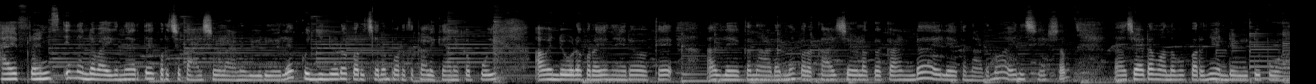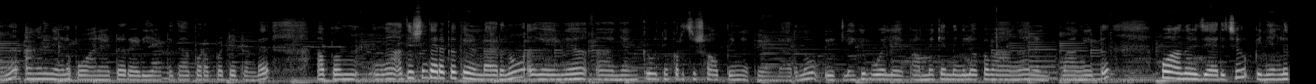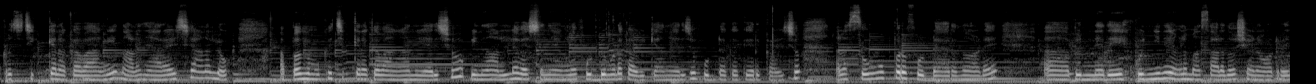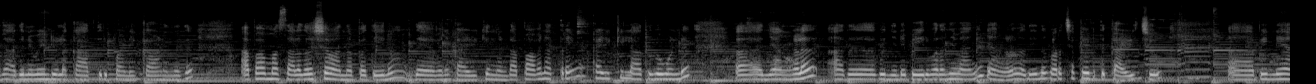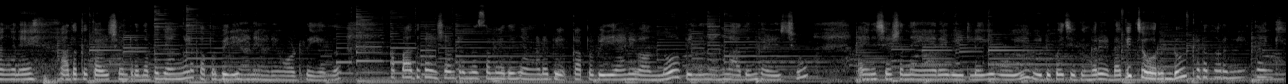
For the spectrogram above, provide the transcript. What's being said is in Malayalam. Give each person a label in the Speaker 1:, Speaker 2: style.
Speaker 1: ഹായ് ഫ്രണ്ട്സ് ഇന്ന് എന്റെ വൈകുന്നേരത്തെ കുറച്ച് കാഴ്ചകളാണ് വീഡിയോയിൽ. കുഞ്ഞിന്റെ കൂടെ കുറച്ച് നേരം പുറത്ത് കളിക്കാനൊക്കെ പോയി. അവന്റെ കൂടെ കുറേ നേരമൊക്കെ അതിലേക്ക് നടന്ന് കുറേ കാഴ്ചകളൊക്കെ കണ്ട് അതിലേക്ക് നടന്നു. അതിന് ശേഷം ചേട്ടൻ വന്നപ്പോൾ പറഞ്ഞു എന്റെ വീട്ടിൽ പോകാമെന്ന് അങ്ങനെ ഞങ്ങൾ പോകാനായിട്ട് റെഡിയായിട്ട് ഇതാ പുറപ്പെട്ടിട്ടുണ്ട്. അപ്പം അത്യാവശ്യം തിരക്കൊക്കെ ഉണ്ടായിരുന്നു. അത് കഴിഞ്ഞ് ഞങ്ങൾക്ക് പിന്നെ കുറച്ച് ഷോപ്പിംഗ് ഒക്കെ ഉണ്ടായിരുന്നു. വീട്ടിലേക്ക് പോകല്ലേ അപ്പം അമ്മയ്ക്ക് എന്തെങ്കിലുമൊക്കെ വാങ്ങാൻ വാങ്ങിയിട്ട് പോകാമെന്ന് വിചാരിച്ചു. പിന്നെ ഞങ്ങൾ കുറച്ച് ചിക്കനൊക്കെ വാങ്ങി. നാളെ ഞായറാഴ്ചയാണല്ലോ. അപ്പം നമുക്ക് ചിക്കനൊക്കെ വാങ്ങാമെന്ന് വിചാരിച്ചു. പിന്നെ നല്ല വിശന്ന് ഞങ്ങൾ ഫുഡും കൂടെ കഴിക്കാമെന്ന് വിചാരിച്ചു. ഫുഡൊക്കെ കയറി കഴിച്ചു. നല്ല സൂപ്പർ ഫുഡായിരുന്നു അവിടെ. പിന്നെ അതേ കുഞ്ഞിന് ഞങ്ങൾ മസാല ദോശയാണ് ഓർഡർ ചെയ്തത്. അതിനു വേണ്ടിയുള്ള കാത്തിരിപ്പാണ് ഈ കാണുന്നത്. അപ്പോൾ മസാല ദോശ വന്നപ്പോഴത്തേനും ദേവന് കഴിക്കുന്നുണ്ട്. അപ്പോൾ അവൻ അത്രയും കഴിക്കില്ലാത്തത് കൊണ്ട് ഞങ്ങൾ അത് കുഞ്ഞിന്റെ പേര് പറഞ്ഞ് വാങ്ങി ഞങ്ങൾ അതിൽ നിന്ന് കുറച്ചൊക്കെ എടുത്ത് കഴിച്ചു. പിന്നെ അങ്ങനെ അതൊക്കെ കഴിച്ചുകൊണ്ടിരുന്നപ്പോൾ ഞങ്ങൾ കപ്പ ബിരിയാണിയാണ് ഓർഡർ ചെയ്തത്. അപ്പോൾ അത് കഴിച്ചുകൊണ്ടിരുന്ന സമയത്ത് ഞങ്ങളുടെ കപ്പ ബിരിയാണി വന്നു. പിന്നെ ഞങ്ങൾ അതും കഴിച്ചു. അതിന് ശേഷം നേരെ വീട്ടിലേക്ക് പോയി. വീട്ടിൽ പോയി ചിക്കൻ കറി ഉണ്ടാക്കി. ചോറുണ്ടു കിടന്നുറങ്ങി. താങ്ക്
